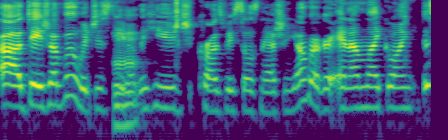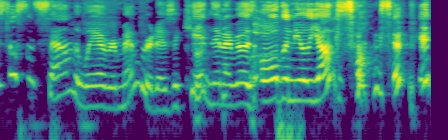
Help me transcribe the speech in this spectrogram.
uh, Deja Vu, which is you know Mhm. the huge Crosby, Stills, Nash and Young record, and I'm like going, this doesn't sound the way I remember it as a kid. And then I realized all the Neil Young songs have been taken,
